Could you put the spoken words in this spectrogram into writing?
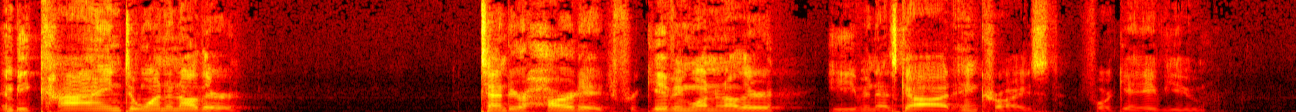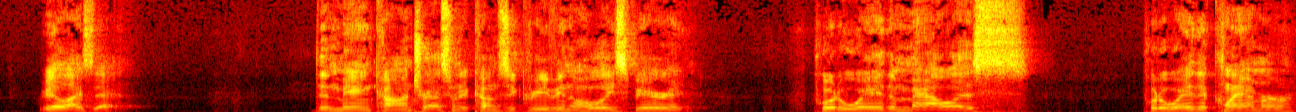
and be kind to one another, tender hearted, forgiving one another, even as God in Christ forgave you. Realize that. The main contrast when it comes to grieving the Holy Spirit put away the malice Put away the clamor,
